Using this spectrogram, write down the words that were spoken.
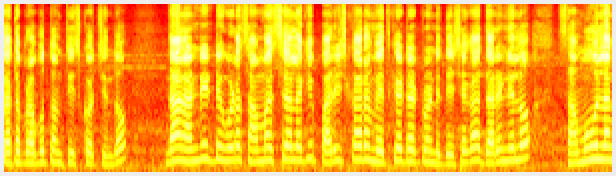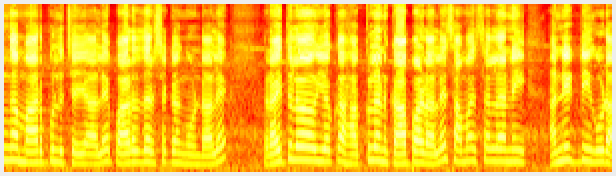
గత ప్రభుత్వం తీసుకొచ్చిందో దాని అన్నింటినీ కూడా సమస్యలకి పరిష్కారం వెతికేటటువంటి దిశగా ధరణిలో సమూలంగా మార్పులు చేయాలి పారదర్శకంగా ఉండాలి రైతుల యొక్క హక్కులను కాపాడాలి సమస్యలని అన్నింటినీ కూడా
